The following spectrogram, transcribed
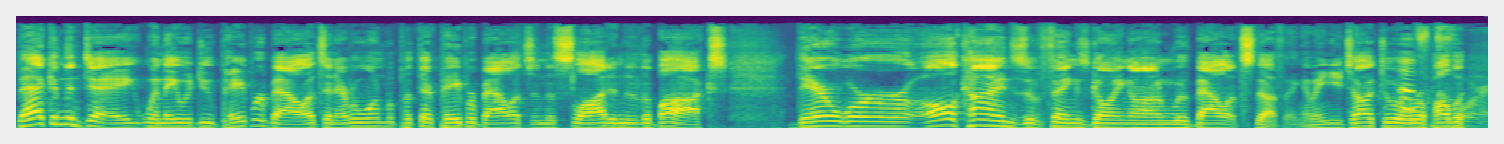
back in the day when they would do paper ballots and everyone would put their paper ballots in the slot into the box there were all kinds of things going on with ballot stuffing i mean you talk to a republican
